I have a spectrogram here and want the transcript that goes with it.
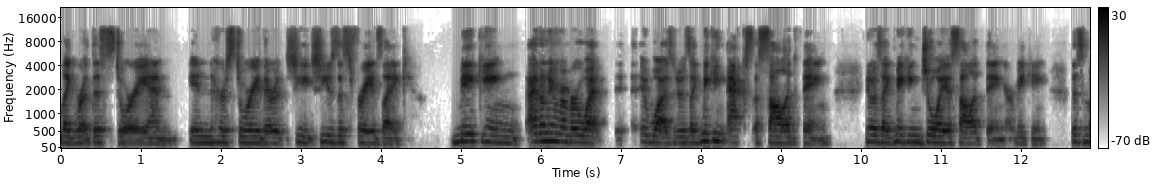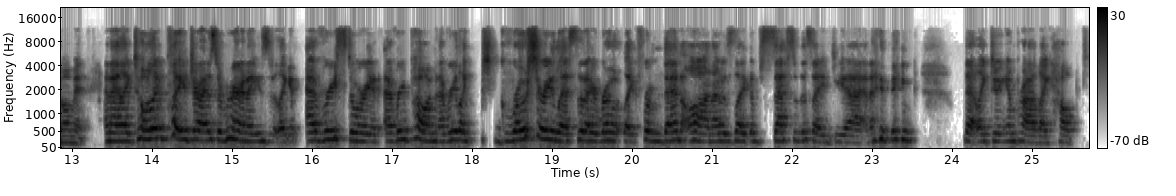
like wrote this story and in her story there she she used this phrase like making I don't even remember what it was but it was like making X a solid thing. It was like making joy a solid thing or making this moment. And I like totally plagiarized from her and I used it like in every story and every poem and every like grocery list that I wrote like from then on. I was like obsessed with this idea and I think that like doing improv like helped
